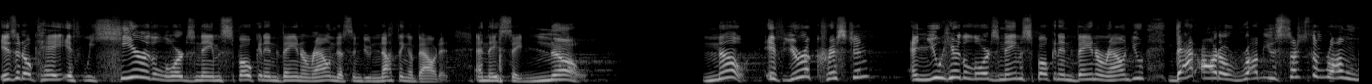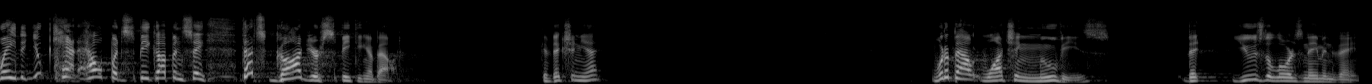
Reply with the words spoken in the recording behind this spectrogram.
Is it okay if we hear the Lord's name spoken in vain around us and do nothing about it? And they say, No. No. If you're a Christian, and you hear the Lord's name spoken in vain around you, that ought to rub you such the wrong way that you can't help but speak up and say, That's God you're speaking about. Conviction yet? What about watching movies that use the Lord's name in vain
